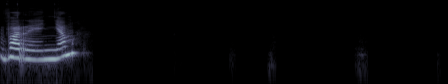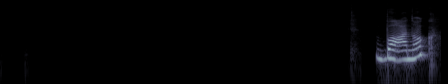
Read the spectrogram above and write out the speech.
варенням банок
